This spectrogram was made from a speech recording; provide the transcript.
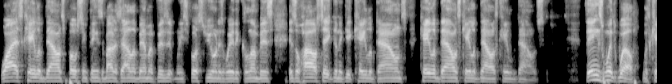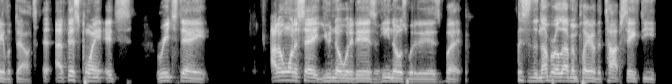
Why is Caleb Downs posting things about his Alabama visit when he's supposed to be on his way to Columbus? Is Ohio State going to get Caleb Downs? Caleb Downs, Caleb Downs, Caleb Downs. Things went well with Caleb Downs. At this point, it's reached a I don't want to say you know what it is and he knows what it is, but this is the number 11 player, the top safety,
